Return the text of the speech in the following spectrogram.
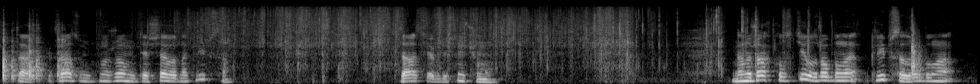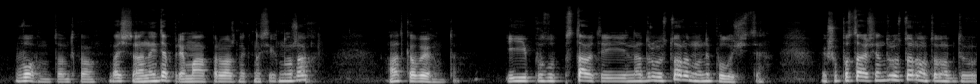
Так, зразу з ножом йде ще одна кліпса. Зараз я об'ясню чому. На ножах Steel зроблена кліпса зроблена вогнута. Така, бачите, вона не йде пряма переважно як на всіх ножах, вона така вигнута. І поставити її на другу сторону не вийде. Якщо поставиш її на другу сторону, то вона буде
